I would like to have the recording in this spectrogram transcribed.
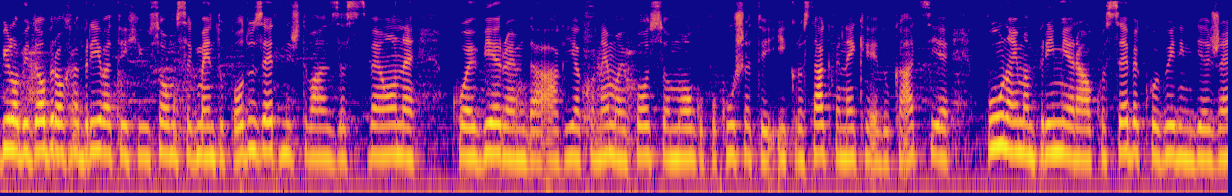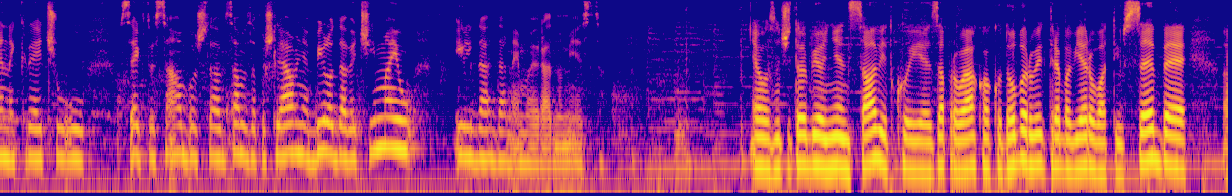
Bilo bi dobro ohrabrivati ih i u svom segmentu poduzetništva za sve one koje vjerujem da iako nemaju posao mogu pokušati i kroz takve neke edukacije. Puno imam primjera oko sebe koje vidim gdje žene kreću u sektor samozapošlja- samozapošljavanja, bilo da već imaju ili da, da nemaju radno mjesto. Evo, znači to je bio njen savjet koji je zapravo jako, jako dobar, uvijek treba vjerovati u sebe, uh,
